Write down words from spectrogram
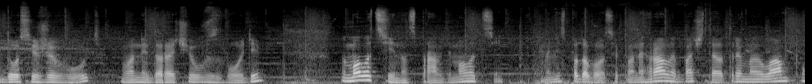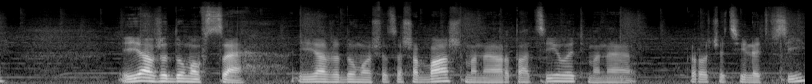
досі живуть. Вони, до речі, у взводі. Ну, молодці, насправді, молодці. Мені сподобалось, як вони грали. Бачите, отримаю лампу. І я вже думав все. І я вже думав, що це шабаш, мене арта цілить, мене коротше, цілять всі.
